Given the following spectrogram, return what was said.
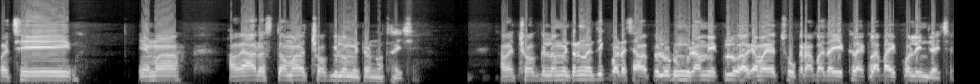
પછી એમાં હવે આ રસ્તો અમારે છ કિલોમીટરનો થાય છે. હવે છ કિલોમીટર નજીક પડે છે. હવે પેલું ડુંગરામાં એકલું હવે છોકરા બધા એકલા એકલા બાઇકો લઈને જાય છે.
